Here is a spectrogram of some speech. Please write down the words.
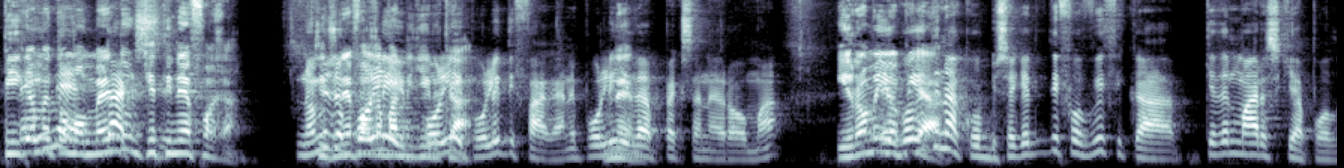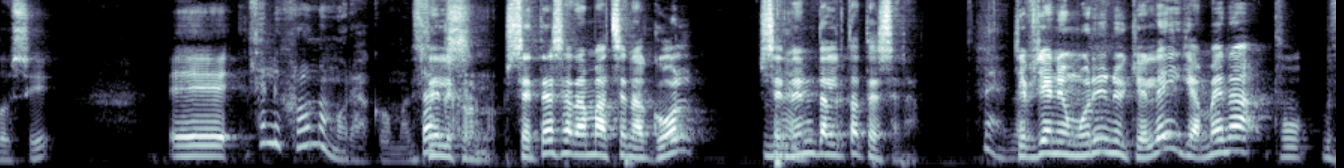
Πήγα Ε, με το είναι, momentum εντάξει. και την έφαγα. Και Νομίζω την έφαγα πολύ, πανηγυρικά. πολύ, πολύ τη φάγανε. Πολλοί Ναι. είδα παίξανε Ρώμα. Η Ρώμη η Εγώ οποία. δεν την ακούμπησα γιατί τη φοβήθηκα και δεν μου άρεσε και η απόδοση. Ε, θέλει χρόνο μωρέ ακόμα. Θέλει εντάξει. χρόνο. Σε τέσσερα μάτς ένα γκολ, σε Ναι. 90 λεπτά τέσσερα. Και βγαίνει ο Μουρίνιο και λέει για μένα που β-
